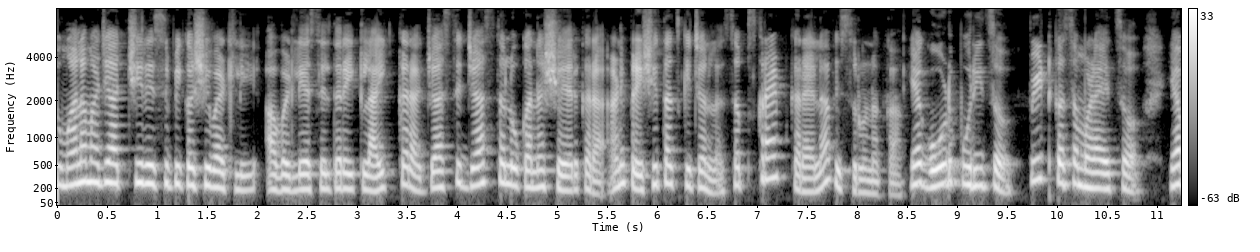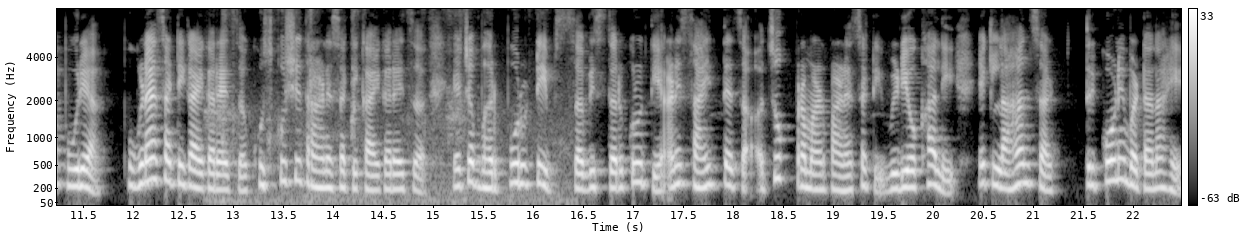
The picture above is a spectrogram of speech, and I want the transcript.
तुम्हाला माझी आजची रेसिपी कशी वाटली? आवडली असेल तर एक लाईक करा जास्तीत जास्त लोकांना शेअर करा आणि प्रेषिताच किचनला सबस्क्राईब करायला विसरू नका. या गोड पुरीचं पीठ कसं मळायचं? या पुऱ्या फुगण्यासाठी काय करायचं? खुसखुशीत राहण्यासाठी काय करायचं? याच्या भरपूर टिप्स सविस्तर कृती आणि साहित्याचं अचूक प्रमाण पाहण्यासाठी व्हिडिओखाली एक लहानसा त्रिकोणी बटन आहे.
